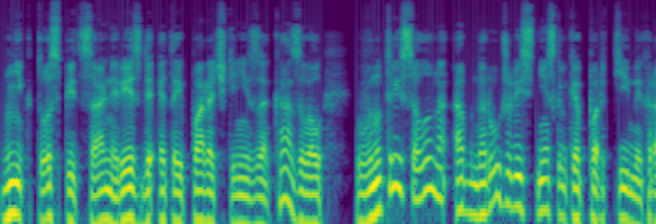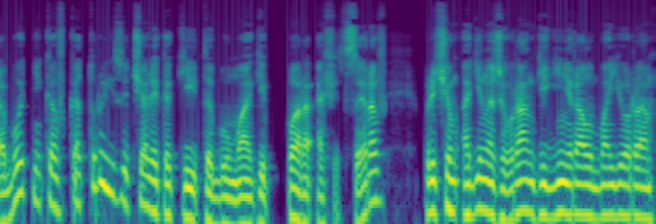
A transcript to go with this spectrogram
никто специальный рейс для этой парочки не заказывал. Внутри салона обнаружились несколько партийных работников, которые изучали какие-то бумаги, пара офицеров – причем один аж в ранге генерал-майора,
